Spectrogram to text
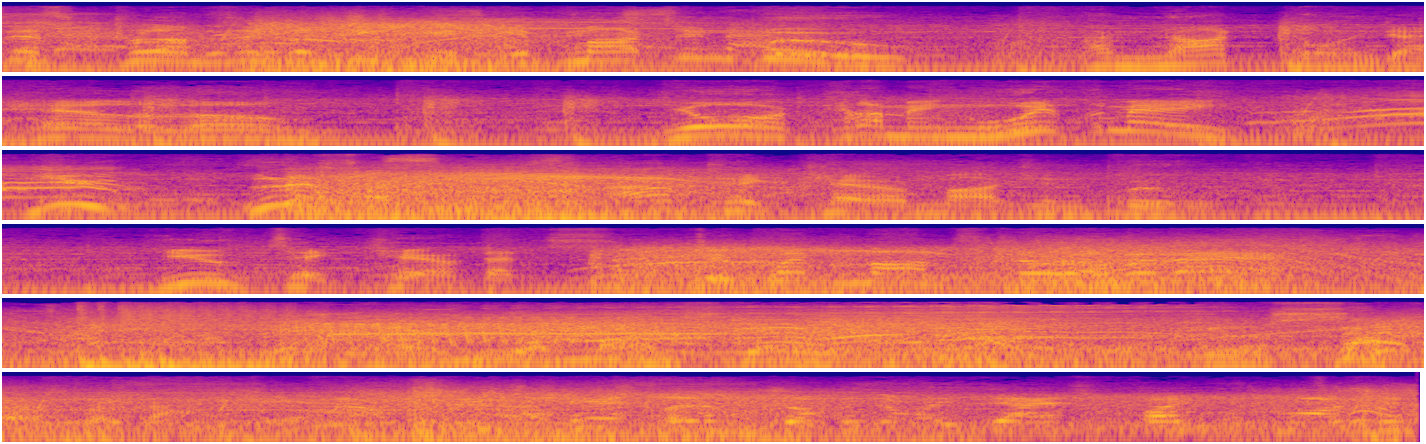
this clumsy looking idiot Majin Buu! I'm not going to hell alone. You're coming with me! You, listen! I'll take care of Majin Buu. You take care of that stupid monster over there! You a monster! You settle for that! You can't let him jump into my dad's fight with Majin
